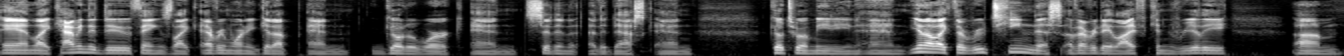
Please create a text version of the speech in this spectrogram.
And like having to do things like every morning get up and go to work and sit in at a desk and go to a meeting and you know like the routineness of everyday life can really um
